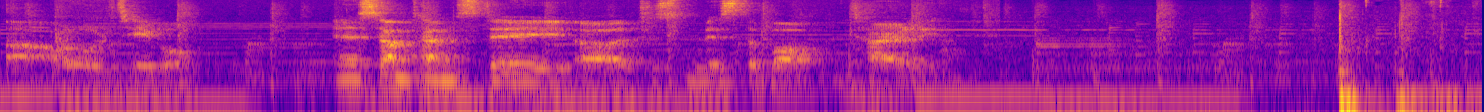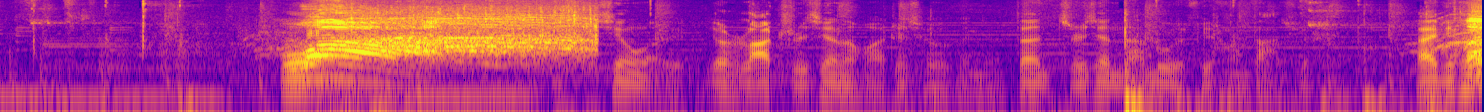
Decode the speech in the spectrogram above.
uh, all over the table. And sometimes they uh, just miss the ball entirely. 哇！幸了，要是拉直线的话，这球肯定，但直线难度也非常大，确实。来，你看，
